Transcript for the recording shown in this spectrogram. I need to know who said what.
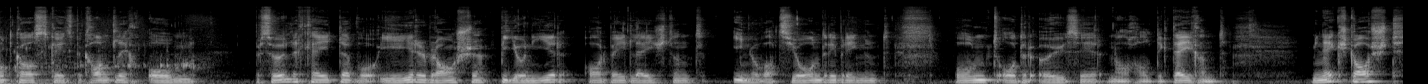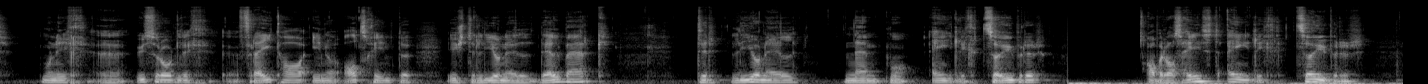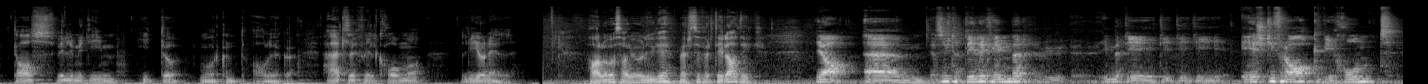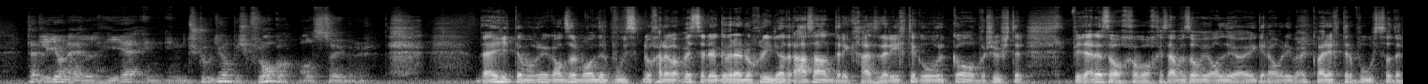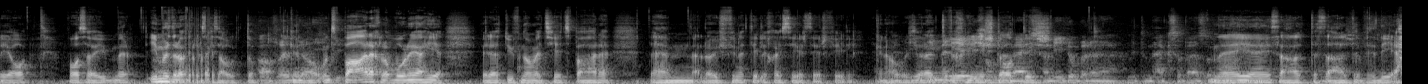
Speaker 1: Podcast geht es bekanntlich um Persönlichkeiten, die in ihrer Branche Pionierarbeit leisten, Innovation bringen und oder euch sehr nachhaltig denken. Mein nächster Gast, den ich äh, äußerordentlich äh, Freude habe, ihn anzukinden, ist der Lionel Delberg. Der Lionel nennt man eigentlich Zauberer. Aber was heisst eigentlich Zauberer? Das will ich mit ihm heute Morgen anschauen. Herzlich willkommen, Lionel.
Speaker 2: Hallo, salut Olivier, merci für die Einladung.
Speaker 1: Ja, ähm, es ist natürlich immer, immer die, die, die, die erste Frage, wie kommt der Lionel hier in, in das Studio? Bist du geflogen als Zauberer?
Speaker 2: Nein, heute Morgen ganz normal der Bus genug. Ich musste schauen, wir haben noch kleine Adressänderung. Ich habe eine richtige Uhr gehen, aber sonst bei diesen Sachen mache ich es eben so wie alle euch. Genau, ich weiß der Bus oder ja, was auch immer. Immer der öffentliche Auto. Ah, genau. Und das Bären, ich wohne ja hier, relativ noch jetzt hier zu Bären, ähm, läuft natürlich auch sehr, sehr viel. Genau, weil es eine relativ kleine Stadt ist.
Speaker 1: Nicht über, äh, mit dem Hexabesen?
Speaker 2: Nein, nein, selten, selten, bis nie.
